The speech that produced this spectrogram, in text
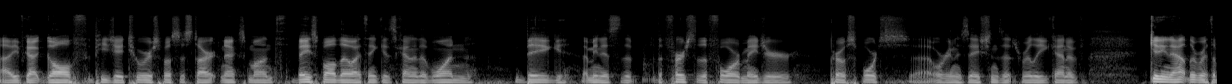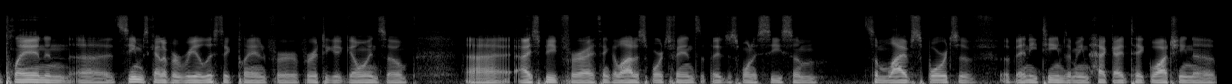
Uh, you've got golf. The PGA Tour is supposed to start next month. Baseball, though, I think is kind of the one big. I mean, it's the the first of the four major pro sports uh, organizations that's really kind of getting out there with a plan, and uh, it seems kind of a realistic plan for for it to get going. So uh, I speak for I think a lot of sports fans that they just want to see some some live sports of of any teams. I mean, heck, I'd take watching a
